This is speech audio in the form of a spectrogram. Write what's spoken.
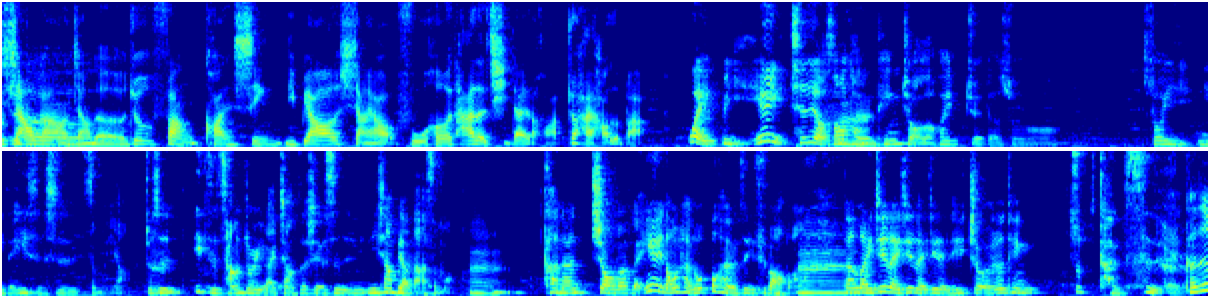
像我刚刚讲的，就放宽心，你不要想要符合他的期待的话，就还好了吧？未必，因为其实有时候可能听久了会觉得说，所以你的意思是怎么样？就是一直长久以来讲这些是你你想表达什么？嗯，可能久了累，因为东西很多不可能是一次爆发，嗯，可能累积累积累积累积久了就听就很刺耳。可是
